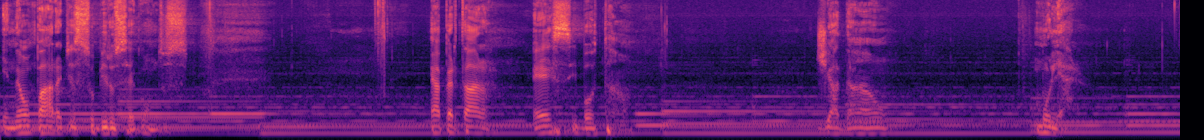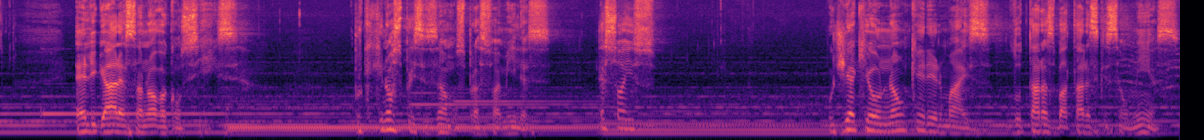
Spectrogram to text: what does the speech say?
E não para de subir os segundos. É apertar esse botão de Adão, mulher. É ligar essa nova consciência. Porque o que nós precisamos para as famílias é só isso. O dia que eu não querer mais lutar as batalhas que são minhas,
